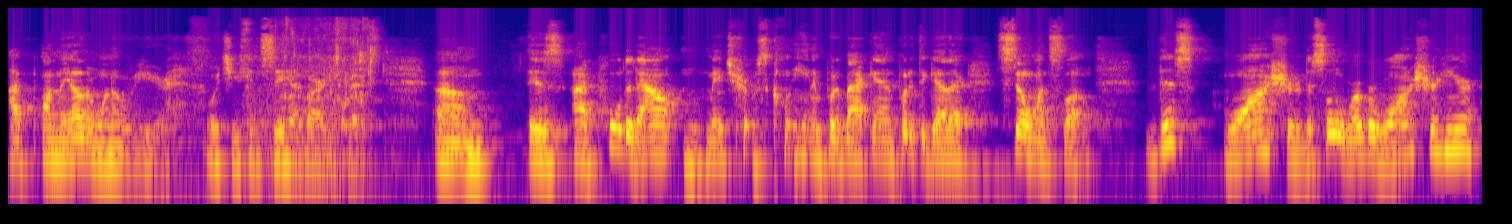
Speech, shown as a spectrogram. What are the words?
I on the other one over here, which you can see I've already fixed, um, is I pulled it out and made sure it was clean and put it back in, put it together, still went slow. This washer, this little rubber washer here,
